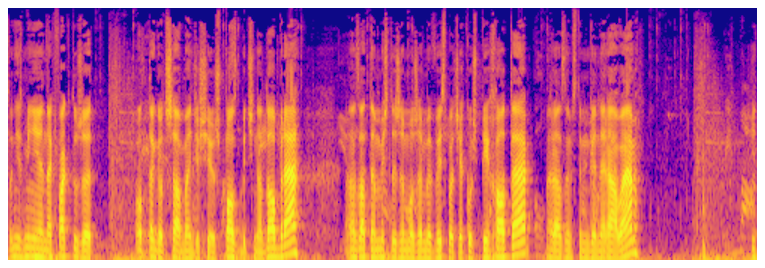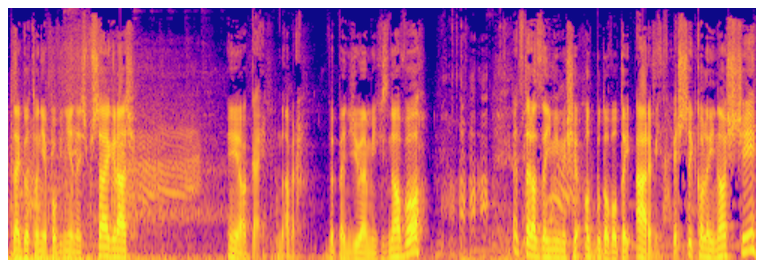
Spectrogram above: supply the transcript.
To nie zmienia jednak faktu, że od tego trzeba będzie się już pozbyć na dobre. A zatem myślę, że możemy wysłać jakąś piechotę razem z tym generałem. I tego to nie powinieneś przegrać. I okej, dobra. Wypędziłem ich znowu. Więc teraz zajmijmy się odbudową tej armii. W pierwszej kolejności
